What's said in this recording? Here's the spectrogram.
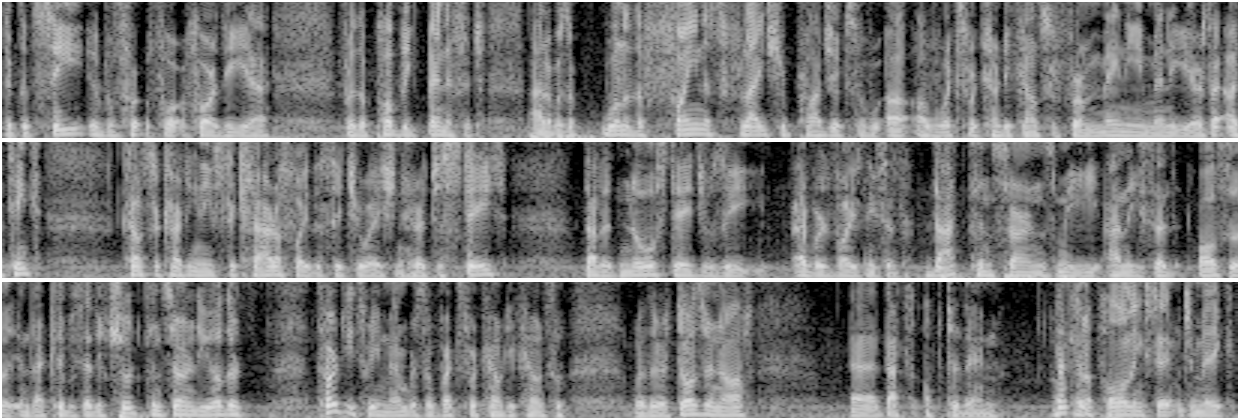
they could see it for, for, for the uh, for the public benefit, and it was a, one of the finest flagship projects of, uh, of Wexford County Council for many many years. I, I think Councillor Carty needs to clarify the situation here to state that at no stage was he ever advised. And he says that concerns me, and he said also in that clip he said it should concern the other 33 members of Wexford County Council, whether it does or not. Uh, that's up to them. That's okay. an appalling statement to make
